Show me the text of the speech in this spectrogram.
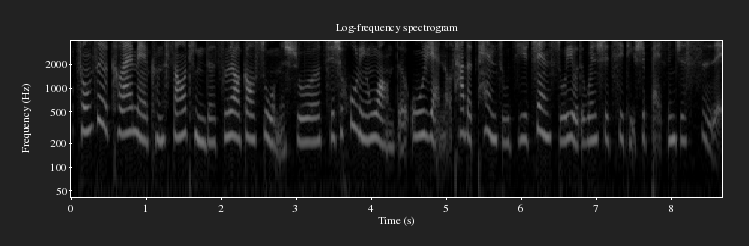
从这个 Climate Consulting 的资料告诉我们说，其实互联网的污染哦，它的碳足迹占所有的温室气体是百分之四。诶，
